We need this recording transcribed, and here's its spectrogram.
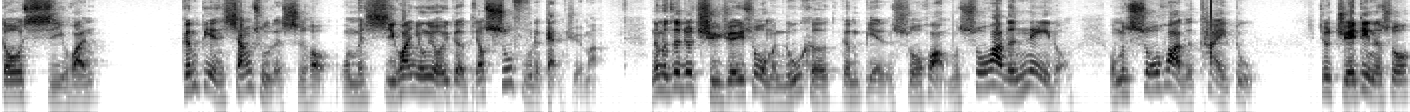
都喜欢。跟别人相处的时候，我们喜欢拥有一个比较舒服的感觉嘛。那么这就取决于说我们如何跟别人说话，我们说话的内容，我们说话的态度，就决定了说，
